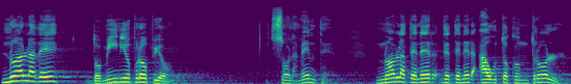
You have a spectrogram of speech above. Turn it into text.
No habla de dominio propio solamente. No habla de tener autocontrol.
